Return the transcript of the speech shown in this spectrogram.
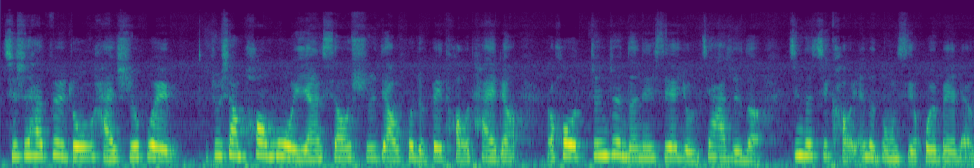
其实它最终还是会就像泡沫一样消失掉或者被淘汰掉，然后真正的那些有价值的、经得起考验的东西会被留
